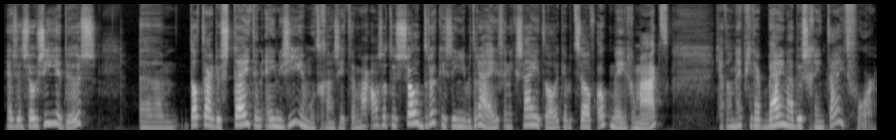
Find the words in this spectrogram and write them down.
En zo zie je dus um, dat daar dus tijd en energie in moet gaan zitten. Maar als het dus zo druk is in je bedrijf, en ik zei het al, ik heb het zelf ook meegemaakt, ja, dan heb je daar bijna dus geen tijd voor.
